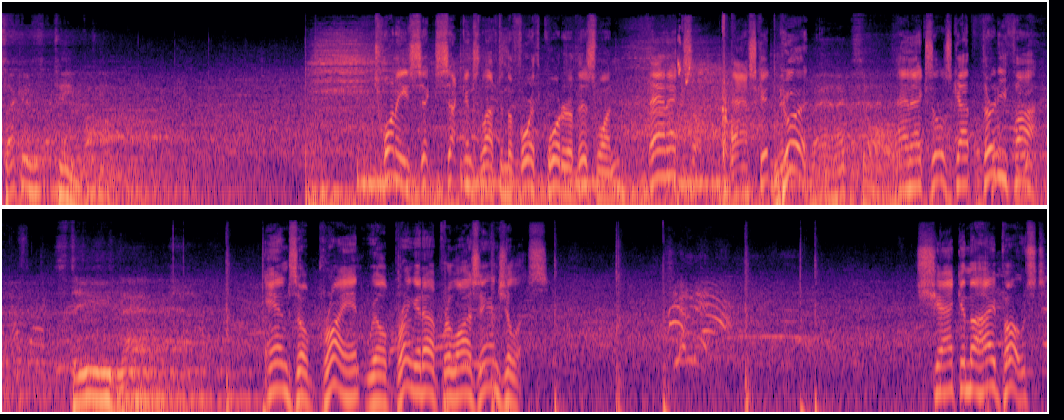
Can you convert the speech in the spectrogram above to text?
Second team foul. 26 seconds left in the fourth quarter of this one. Van Exel. Basket good. Van Exel. Van Exel's got 35. Steve Nash. Enzo Bryant will bring it up for Los Angeles. Shaq in the high post.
